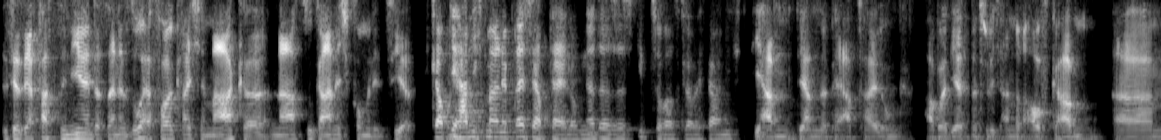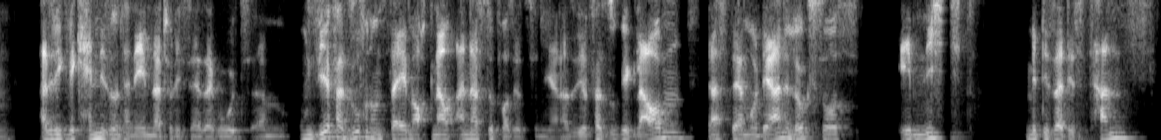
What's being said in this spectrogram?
ist ja sehr faszinierend, dass eine so erfolgreiche Marke nahezu gar nicht kommuniziert. Ich glaube, die haben nicht mal eine Presseabteilung. Ne? Also es gibt sowas, glaube ich, gar nicht. Die haben, die haben eine PR-Abteilung, aber die hat natürlich andere Aufgaben. Ähm, also wir, wir kennen diese Unternehmen natürlich sehr, sehr gut. Ähm, und wir versuchen uns da eben auch genau anders zu positionieren. Also wir versuchen, wir glauben, dass der moderne Luxus eben nicht mit dieser Distanz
